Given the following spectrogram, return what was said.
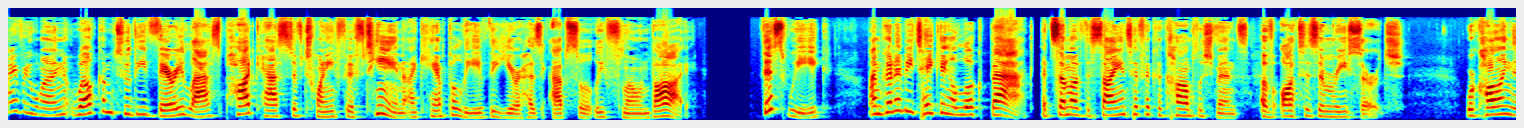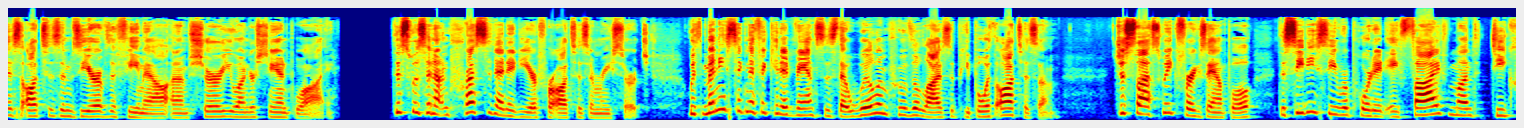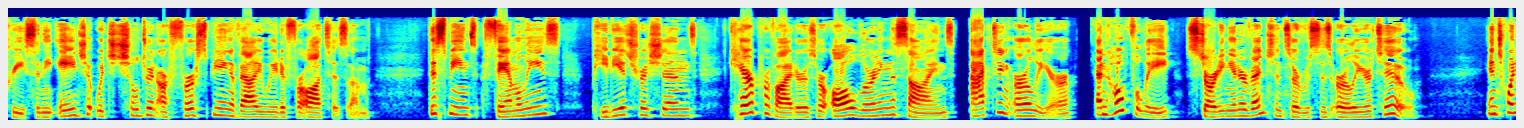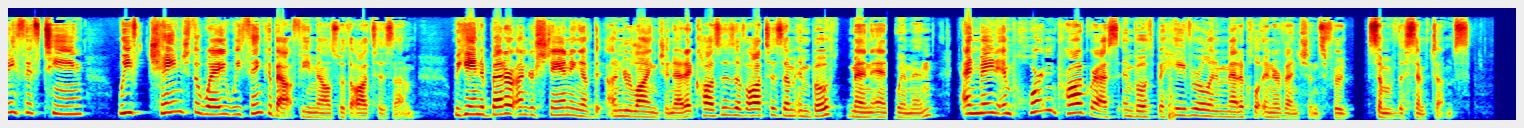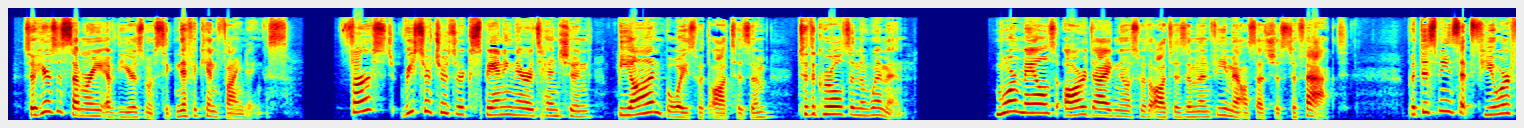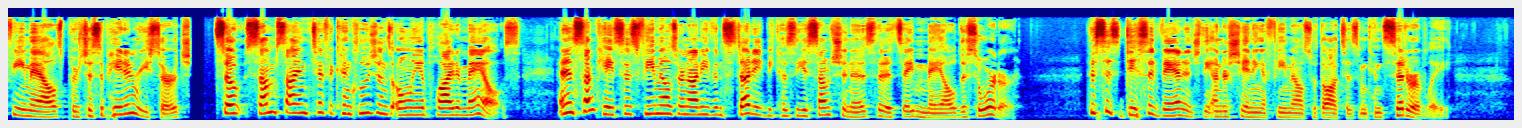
Hi, everyone. Welcome to the very last podcast of 2015. I can't believe the year has absolutely flown by. This week, I'm going to be taking a look back at some of the scientific accomplishments of autism research. We're calling this Autism's Year of the Female, and I'm sure you understand why. This was an unprecedented year for autism research, with many significant advances that will improve the lives of people with autism. Just last week, for example, the CDC reported a five month decrease in the age at which children are first being evaluated for autism. This means families, pediatricians, care providers are all learning the signs, acting earlier, and hopefully starting intervention services earlier too. In 2015, we've changed the way we think about females with autism. We gained a better understanding of the underlying genetic causes of autism in both men and women, and made important progress in both behavioral and medical interventions for some of the symptoms. So here's a summary of the year's most significant findings. First, researchers are expanding their attention beyond boys with autism to the girls and the women. More males are diagnosed with autism than females, that's just a fact. But this means that fewer females participate in research so some scientific conclusions only apply to males. And in some cases, females are not even studied because the assumption is that it's a male disorder. This has disadvantaged the understanding of females with autism considerably.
